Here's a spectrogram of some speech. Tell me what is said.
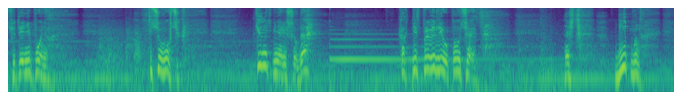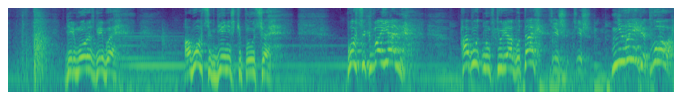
Что-то я не понял. Ты что, Вовчик, кинуть меня решил, да? Как-то несправедливо получается. Значит, Бутман дерьмо разгребай, а Вовчик денежки получай. Вовчик в Майами, а Бутман в тюрягу, так? Тише, тише. Не выйдет, Вова!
